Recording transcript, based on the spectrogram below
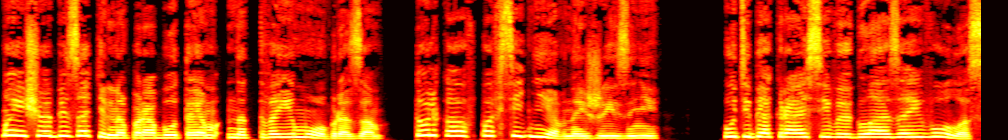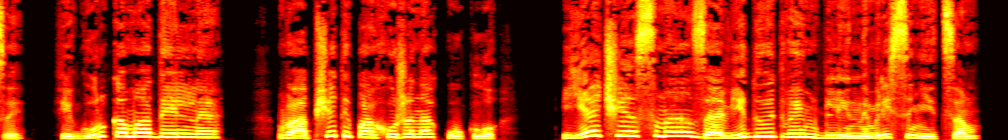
Мы еще обязательно поработаем над твоим образом, только в повседневной жизни. У тебя красивые глаза и волосы, фигурка модельная, Вообще ты похожа на куклу. Я, честно, завидую твоим длинным ресницам»,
